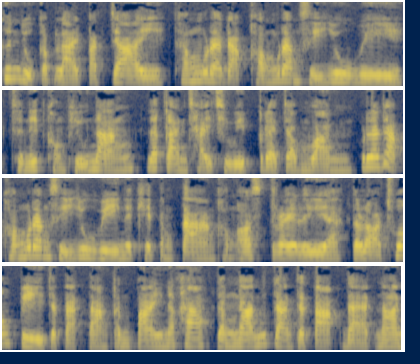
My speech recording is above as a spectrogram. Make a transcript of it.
ขึ้นอยู่กับหลายปัจจัย ทั้งระดับของรังสี UV ชนิดของผิวหนัง และการใช้ชีวิตประจำวัน ระดับของรังสี UV ในเขตต่างๆ ของออสเตรเลีย ตลอดช่วงปีจะแตกต่างกันไปนะคะ ดังนั้นการจะตากแดดนาน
